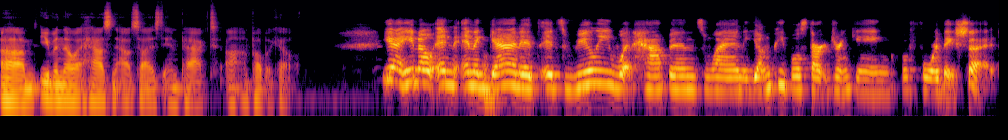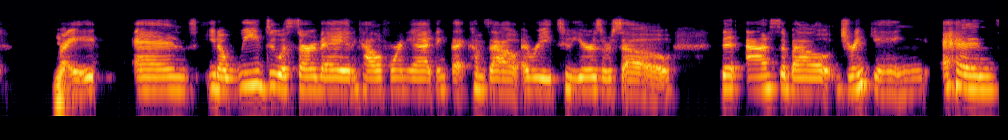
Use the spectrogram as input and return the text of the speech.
um, even though it has an outsized impact on public health. Yeah, you know, and and again, it's it's really what happens when young people start drinking before they should, yeah. right? And you know, we do a survey in California. I think that comes out every two years or so that asks about drinking. And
